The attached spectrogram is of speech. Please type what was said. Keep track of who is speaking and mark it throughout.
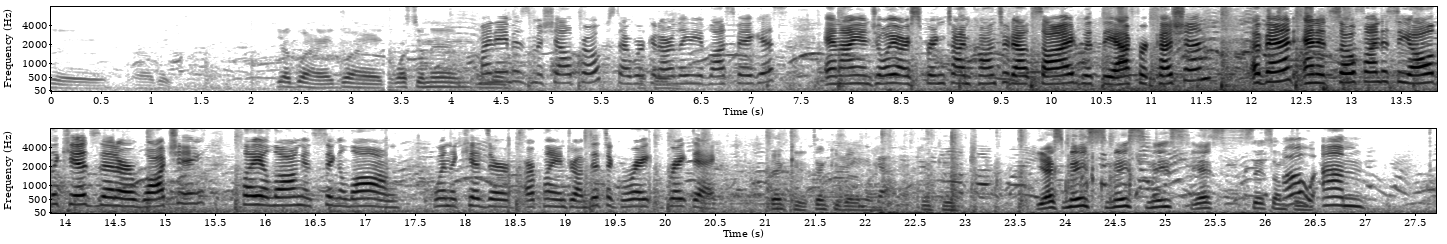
Speaker 1: Okay, uh, wait. Yeah, go ahead, go ahead. What's your name?
Speaker 2: My
Speaker 1: And
Speaker 2: name is Michelle Probst. I work at Our Lady of Las Vegas, and I enjoy our springtime concert outside with the Africussion event. And it's so fun to see all the kids that are watching play along and sing along when the kids are, are playing drums. It's a great, great day.
Speaker 1: Thank you, thank you very much.
Speaker 2: got it.
Speaker 1: Thank you. Yes, miss, miss, miss. Yes, say something.
Speaker 3: Oh, um,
